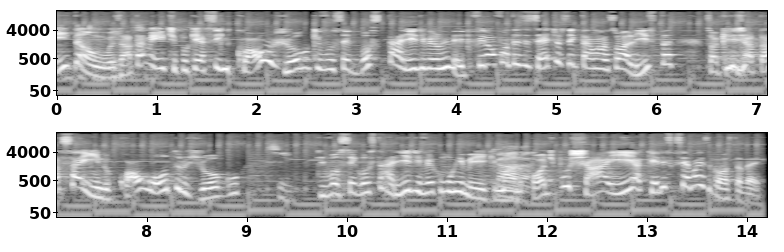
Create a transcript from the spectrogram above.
Então, exatamente, porque assim, qual jogo que você gostaria de ver um remake? Final Fantasy VII eu sei que tava na sua lista, só que ele já tá saindo. Qual outro jogo Sim. que você gostaria de ver como remake, cara, mano? Pode puxar aí aqueles que você mais gosta, velho.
